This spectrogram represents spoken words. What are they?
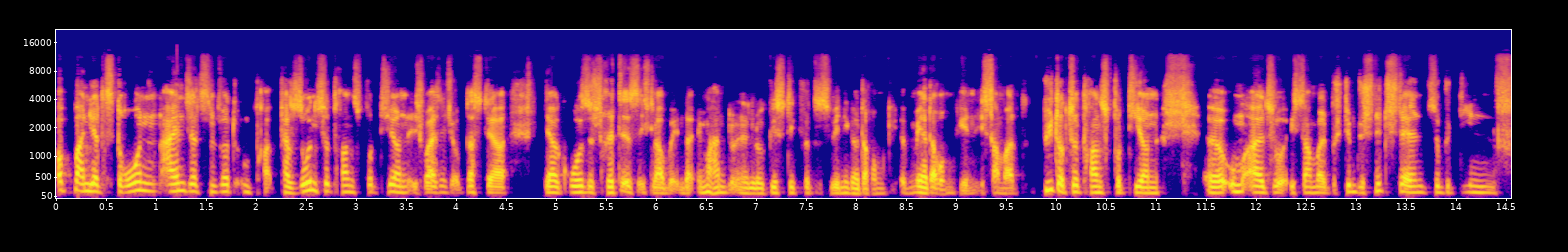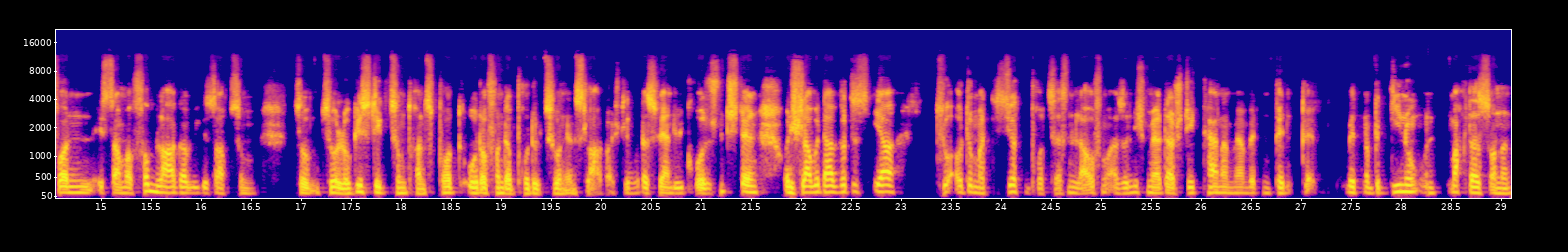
Ob man jetzt Drohnen einsetzen wird, um Personen zu transportieren, ich weiß nicht, ob das der, der große Schritt ist. Ich glaube, in der, im Handel und in der Logistik wird es weniger darum, mehr darum gehen, ich sag mal, Güter zu transportieren, äh, um also, ich sag mal, bestimmte Schnittstellen zu bedienen von von, ich sag mal, vom Lager, wie gesagt, zum, zum, zur Logistik, zum Transport oder von der Produktion ins Lager. Ich denke, das wären die großen Schnittstellen. Und ich glaube, da wird es eher zu automatisierten Prozessen laufen. Also nicht mehr, da steht keiner mehr mit einem mit einer Bedienung und macht das, sondern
